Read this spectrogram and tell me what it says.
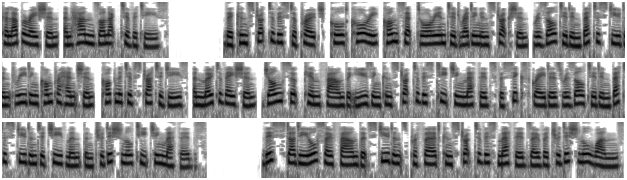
collaboration, and hands-on activities. The constructivist approach, called CORI concept-oriented reading instruction, resulted in better student reading comprehension, cognitive strategies, and motivation. Jong Suk Kim found that using constructivist teaching methods for sixth graders resulted in better student achievement than traditional teaching methods. This study also found that students preferred constructivist methods over traditional ones.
